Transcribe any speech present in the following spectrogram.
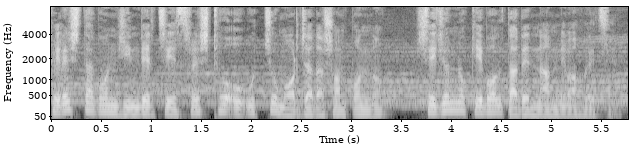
ফেরেশতাগণ জিনদের চেয়ে শ্রেষ্ঠ ও উচ্চ মর্যাদা সম্পন্ন, সেজন্য কেবল তাদের নাম নেওয়া হয়েছে।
